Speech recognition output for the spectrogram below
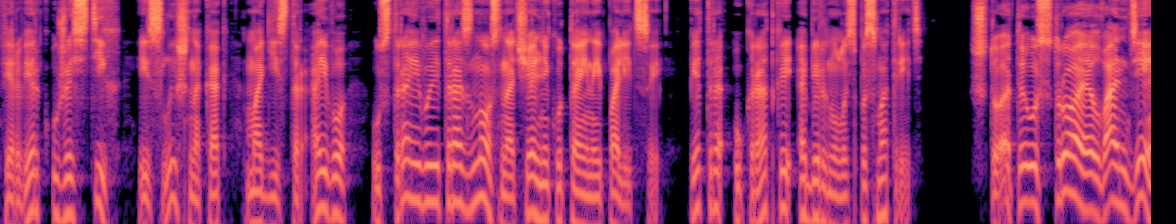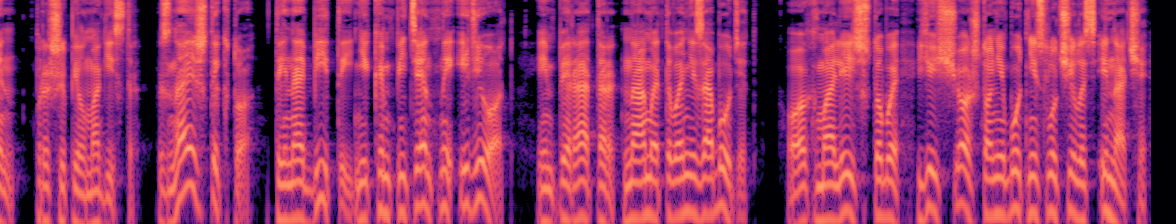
Фейерверк уже стих, и слышно, как магистр Айво устраивает разнос начальнику тайной полиции. Петра украдкой обернулась посмотреть. «Что ты устроил, Вандин?» – прошипел магистр. «Знаешь ты кто? Ты набитый, некомпетентный идиот. Император нам этого не забудет. Ох, молись, чтобы еще что-нибудь не случилось иначе».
